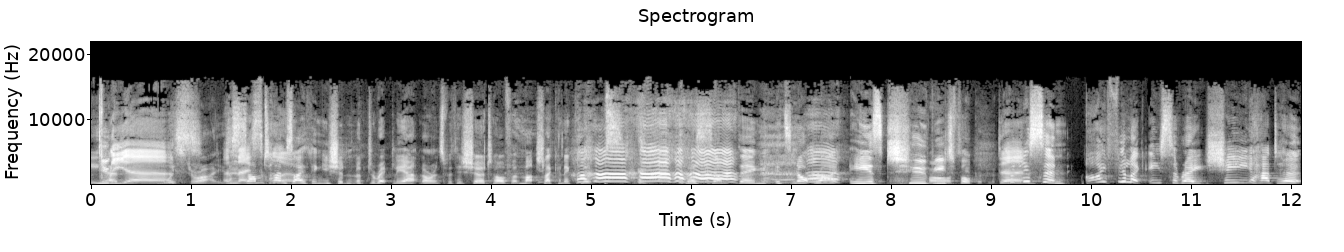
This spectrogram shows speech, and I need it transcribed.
and Yes. moisturized. Nice Sometimes glow. I think you shouldn't look directly at Lawrence with his shirt off, much like an eclipse. There's something, it's not right. He is too beautiful. But listen, I feel like Issa Rae, she had her,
